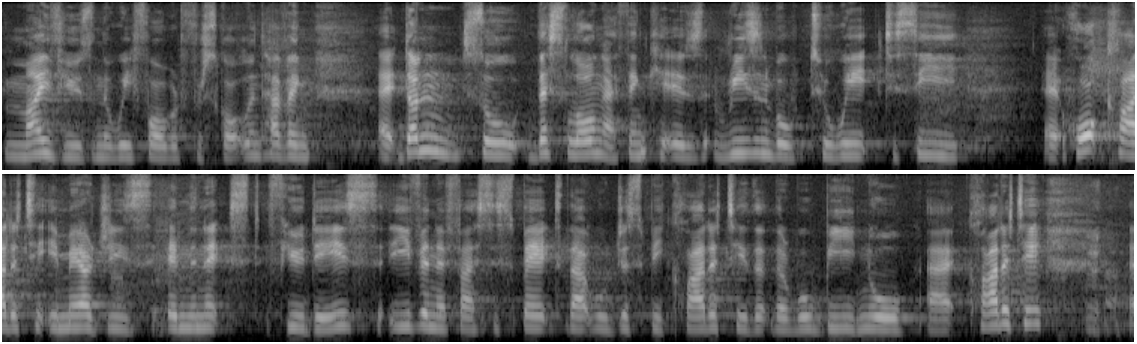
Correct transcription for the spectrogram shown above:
my views on the way forward for Scotland. Having uh, done so this long, I think it is reasonable to wait to see uh, what clarity emerges in the next few days, even if I suspect that will just be clarity that there will be no uh, clarity. Uh,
